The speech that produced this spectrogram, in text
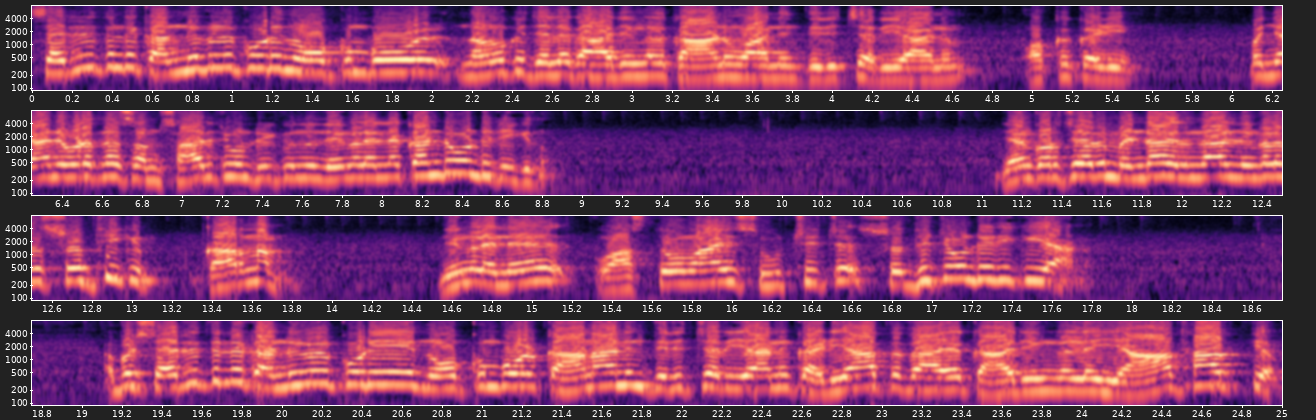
ശരീരത്തിന്റെ കണ്ണുകളിൽ കൂടി നോക്കുമ്പോൾ നമുക്ക് ചില കാര്യങ്ങൾ കാണുവാനും തിരിച്ചറിയാനും ഒക്കെ കഴിയും. ഇപ്പം ഞാനിവിടെ നിന്ന് സംസാരിച്ചുകൊണ്ടിരിക്കുന്നു നിങ്ങൾ എന്നെ കണ്ടുകൊണ്ടിരിക്കുന്നു. ഞാൻ കുറച്ചു നേരം മിണ്ടായിരുന്നാൽ നിങ്ങളത് ശ്രദ്ധിക്കും. കാരണം നിങ്ങൾ എന്നെ വാസ്തവമായി സൂക്ഷിച്ച് ശ്രദ്ധിച്ചുകൊണ്ടിരിക്കുകയാണ്. അപ്പോൾ ശരീരത്തിന്റെ കണ്ണുകൾ കൂടി നോക്കുമ്പോൾ കാണാനും തിരിച്ചറിയാനും കഴിയാത്തതായ കാര്യങ്ങളിലെ യാഥാർത്ഥ്യം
